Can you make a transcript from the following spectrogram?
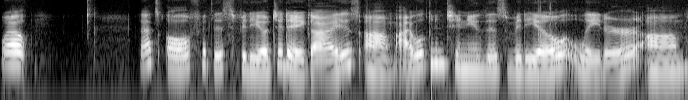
Well, that's all for this video today, guys. Um, I will continue this video later. Um,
